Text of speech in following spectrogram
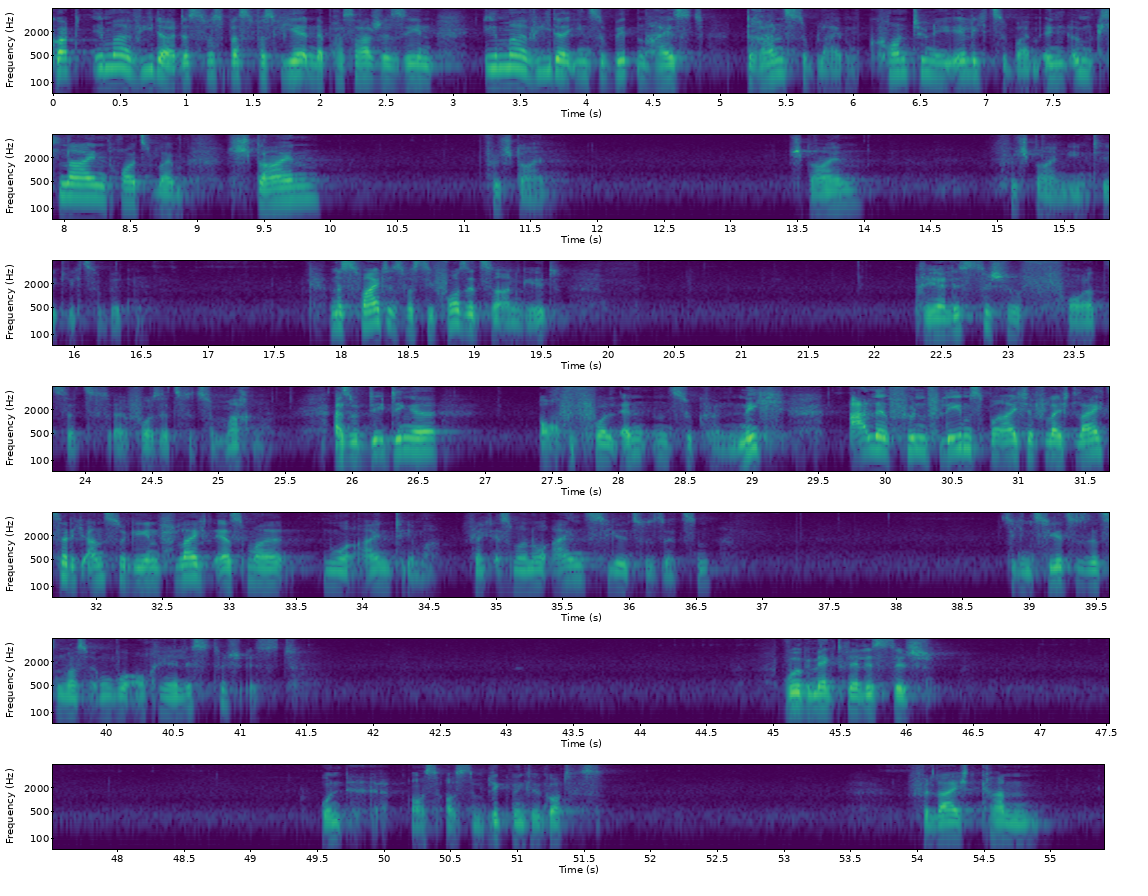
Gott immer wieder, das, was, was, wir in der Passage sehen, immer wieder ihn zu bitten, heißt, dran zu bleiben, kontinuierlich zu bleiben, in, im Kleinen treu zu bleiben. Stein für Stein. Stein für Stein, ihn täglich zu bitten. Und das Zweite ist, was die Vorsätze angeht, realistische Vorsätze, äh, Vorsätze zu machen. Also die Dinge auch vollenden zu können. Nicht alle fünf Lebensbereiche vielleicht gleichzeitig anzugehen, vielleicht erstmal nur ein Thema, vielleicht erstmal nur ein Ziel zu setzen. Sich ein Ziel zu setzen, was irgendwo auch realistisch ist. Wohlgemerkt realistisch und aus, aus dem Blickwinkel Gottes. Vielleicht kann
